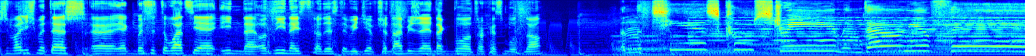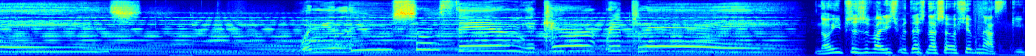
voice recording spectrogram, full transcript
Przeżywaliśmy też e, jakby sytuacje inne, od innej strony z tymi dziewczynami, że jednak było trochę smutno. And the tears come streaming down your face when you lose something you can't replay. No i przeżywaliśmy też nasze osiemnastki.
